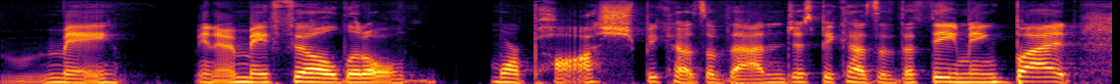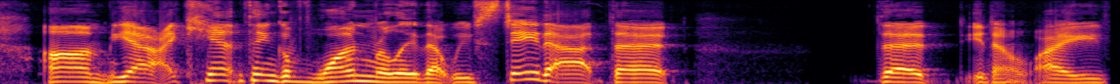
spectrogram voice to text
may, you know, may feel a little more posh because of that and just because of the theming. But um, yeah, I can't think of one really that we've stayed at that, that, you know, I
